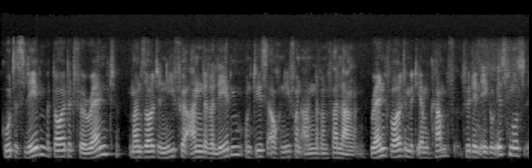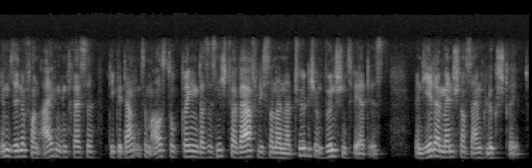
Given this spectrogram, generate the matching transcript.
Gutes Leben bedeutet für Rand, man sollte nie für andere leben und dies auch nie von anderen verlangen. Rand wollte mit ihrem Kampf für den Egoismus im Sinne von Eigeninteresse die Gedanken zum Ausdruck bringen, dass es nicht verwerflich, sondern natürlich und wünschenswert ist, wenn jeder Mensch nach seinem Glück strebt.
